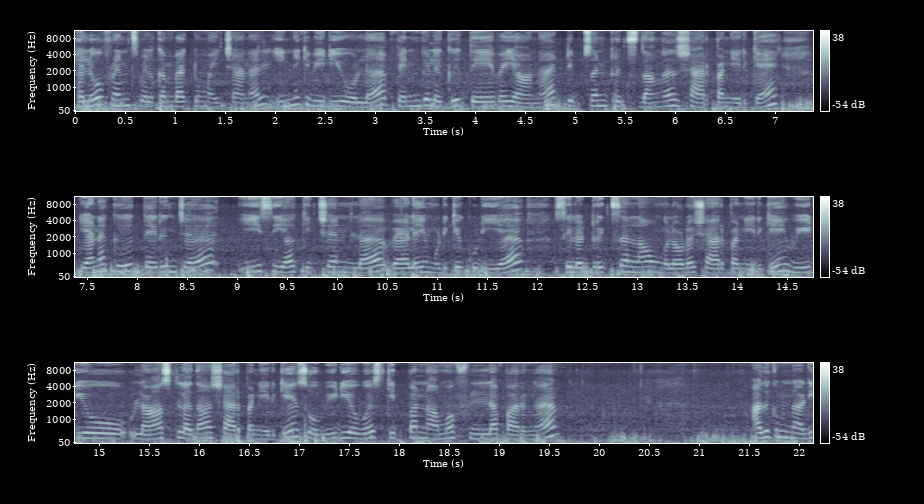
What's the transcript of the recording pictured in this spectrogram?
Hello friends welcome back to my channel இன்றைக்கி வீடியோவில் பெண்களுக்கு தேவையான டிப்ஸ் அண்ட் ட்ரிக்ஸ் தாங்க ஷேர் பண்ணியிருக்கேன். எனக்கு தெரிஞ்ச ஈஸியாக கிச்சனில் வேலையை முடிக்கக்கூடிய சில ட்ரிக்ஸ் எல்லாம் உங்களோட ஷேர் பண்ணியிருக்கேன். வீடியோ லாஸ்ட்டில் தான் ஷேர் பண்ணியிருக்கேன். ஸோ வீடியோவை ஸ்கிப் பண்ணாமல் ஃபுல்லாக பாருங்கள் அதுக்கு முன்னாடி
